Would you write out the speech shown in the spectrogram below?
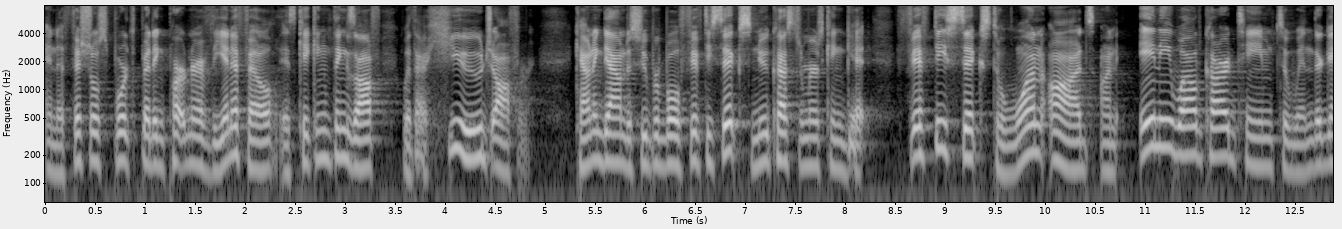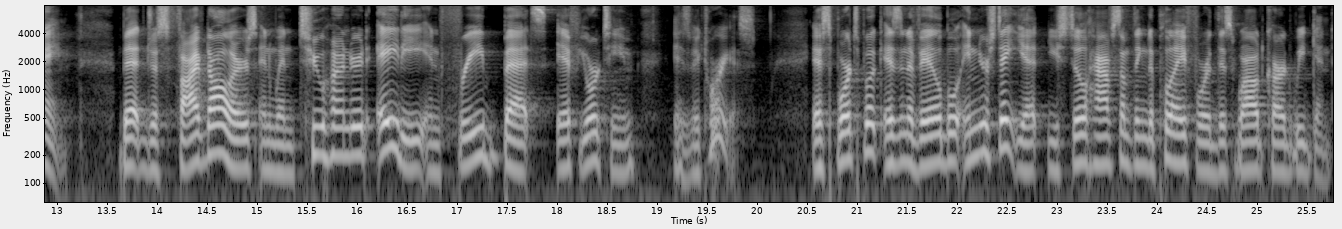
an official sports betting partner of the NFL, is kicking things off with a huge offer. Counting down to Super Bowl 56, new customers can get 56 to 1 odds on any wildcard team to win their game. Bet just $5 and win 280 in free bets if your team is victorious. If Sportsbook isn't available in your state yet, you still have something to play for this wildcard weekend.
